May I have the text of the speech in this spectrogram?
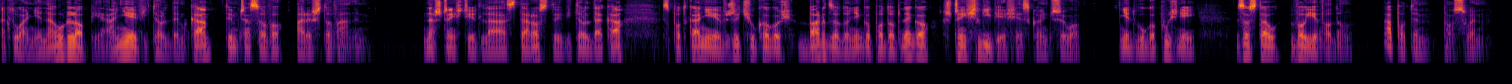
aktualnie na urlopie, a nie Witoldem K., tymczasowo aresztowanym. Na szczęście dla starosty Witolda K. spotkanie w życiu kogoś bardzo do niego podobnego szczęśliwie się skończyło. Niedługo później został wojewodą, a potem posłem.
